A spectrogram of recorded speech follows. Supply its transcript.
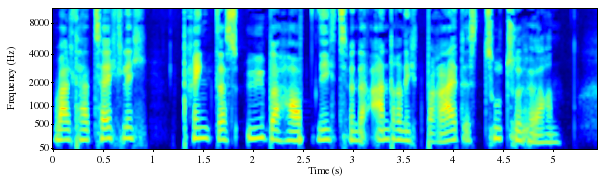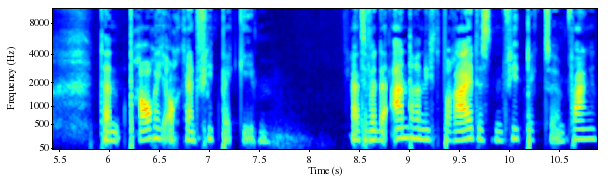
Weil tatsächlich bringt das überhaupt nichts, wenn der andere nicht bereit ist zuzuhören. dann brauche ich auch kein Feedback geben. Also wenn der andere nicht bereit ist, ein Feedback zu empfangen,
